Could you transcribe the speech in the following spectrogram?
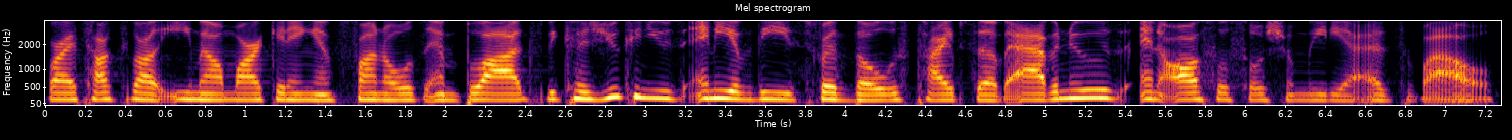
where I talked about email marketing and funnels and blogs, because you can use any of these for those types of avenues and also social media as well.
